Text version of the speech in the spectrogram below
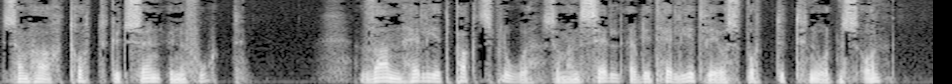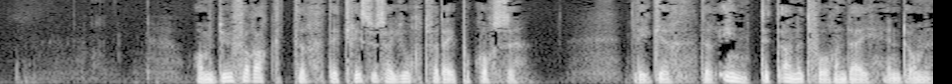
som har trådt Guds sønn under fot, vanhelliget paktsblodet som han selv er blitt helliget ved og spottet nådens ånd. Om du forakter det Kristus har gjort for deg på korset, ligger der intet annet foran deg enn dommen.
